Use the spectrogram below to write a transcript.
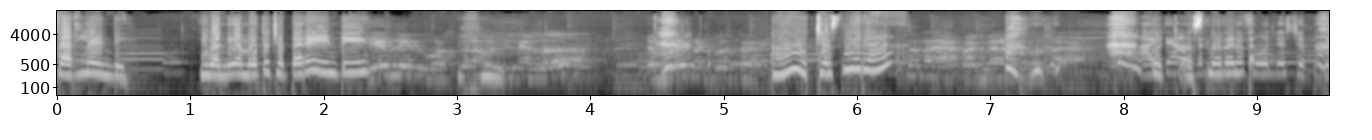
సర్లేండి. ఇవన్నీ అమ్మాయితో చెప్పారా ఏంటి? వచ్చేస్తున్నారా? వచ్చేస్తున్నారంట. ఫోన్ చేసి చెప్తే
